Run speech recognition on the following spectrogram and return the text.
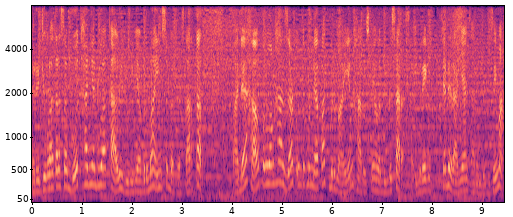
Dari jumlah tersebut, hanya dua kali dirinya bermain sebagai starter. Padahal peluang Hazard untuk mendapat bermain harusnya lebih besar seiring cederanya Karim Benzema.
